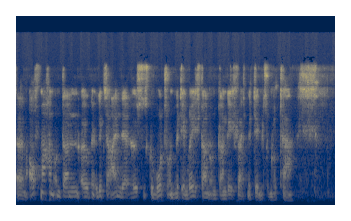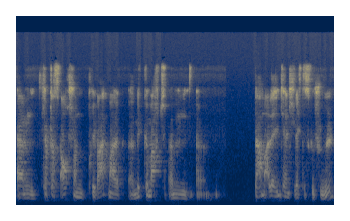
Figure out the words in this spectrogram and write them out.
äh, aufmachen und dann äh, gibt es ja einen, der ein höchstes Gebot und mit dem rede ich dann und dann gehe ich vielleicht mit dem zum Notar. Ähm, ich habe das auch schon privat mal äh, mitgemacht. Ähm, äh, da haben alle hinterher ein schlechtes Gefühl,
